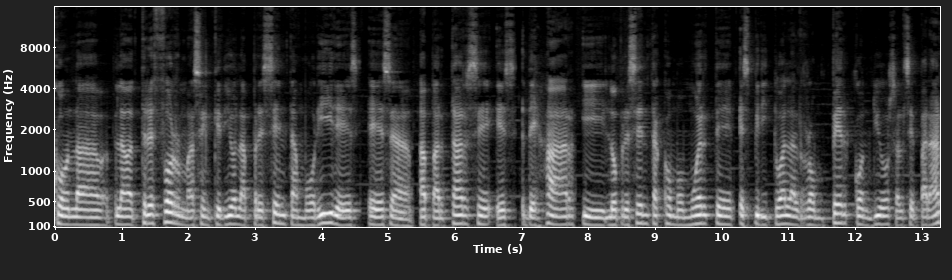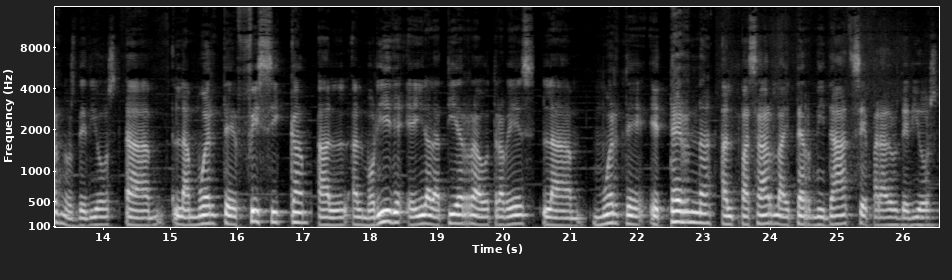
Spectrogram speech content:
con las la tres formas en que Dios la presenta, morir es, es uh, apartarse, es dejar y lo presenta como muerte espiritual al romper con Dios, al separarnos de Dios, la muerte física al, al morir e ir a la tierra otra vez, la muerte eterna al pasar la eternidad separados de Dios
